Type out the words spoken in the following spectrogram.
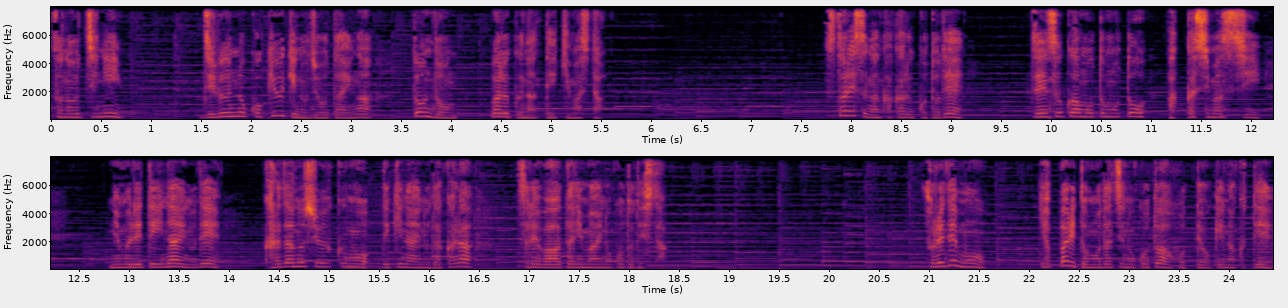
そのうちに自分の呼吸器の状態がどんどん悪くなっていきました。ストレスがかかることで喘息はもともと悪化しますし眠れていないので体の修復もできないのだからそれは当たり前のことでした。それでもやっぱり友達のことは放っておけなくて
